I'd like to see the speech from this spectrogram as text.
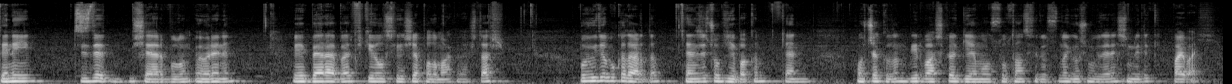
Deneyin. Siz de bir şeyler bulun, öğrenin. Ve beraber fikir alışverişi yapalım arkadaşlar. Bu video bu kadardı. Kendinize çok iyi bakın. Kend hoşça kalın. Bir başka Game of Sultans videosunda görüşmek üzere. Şimdilik bay bay.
